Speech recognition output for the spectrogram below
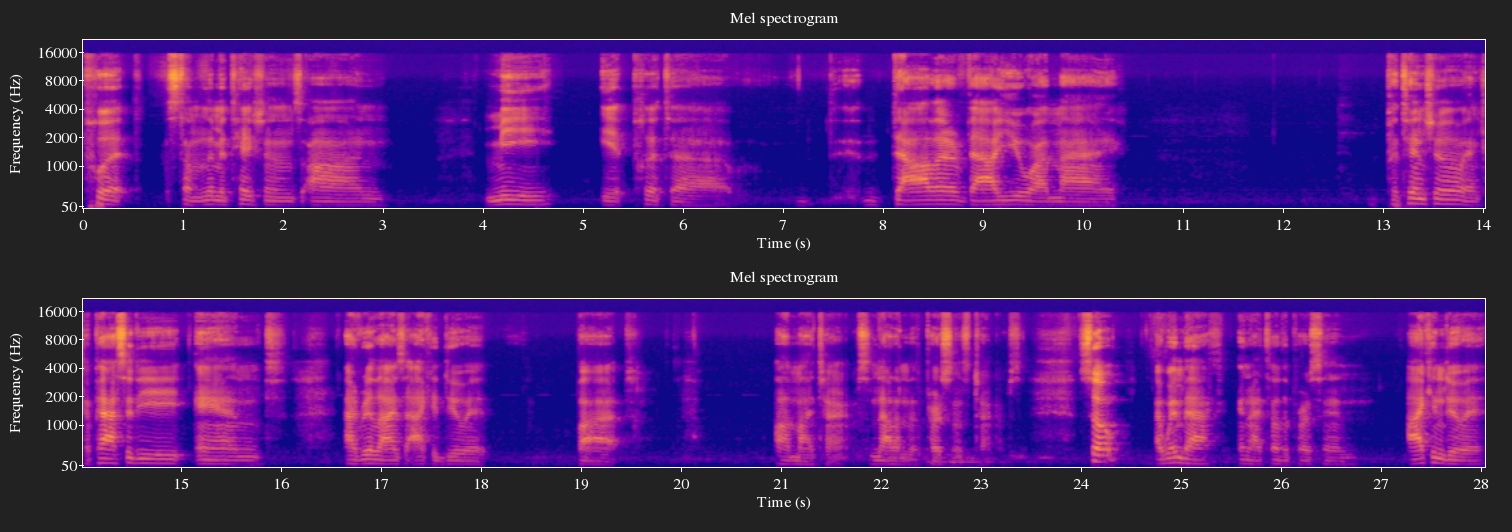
put some limitations on me. It put a dollar value on my potential and capacity. And I realized I could do it, but on my terms, not on the person's terms. So I went back and I told the person, I can do it,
